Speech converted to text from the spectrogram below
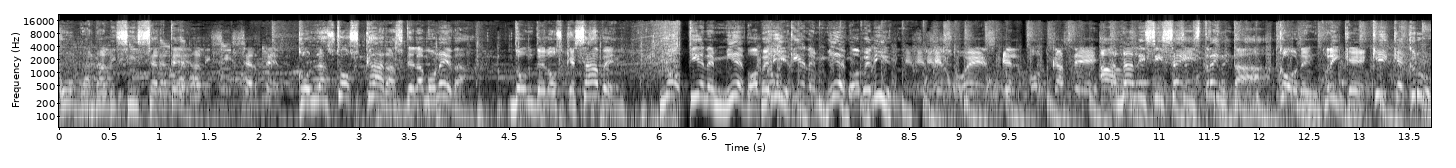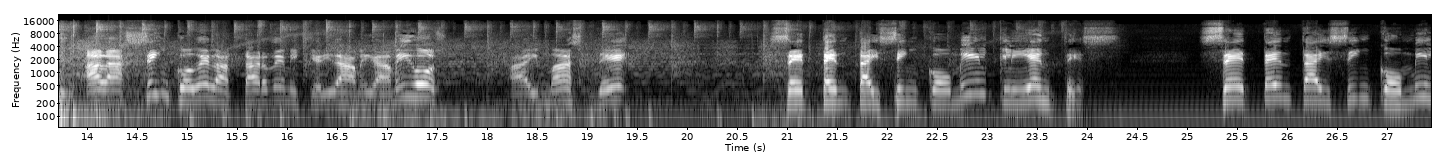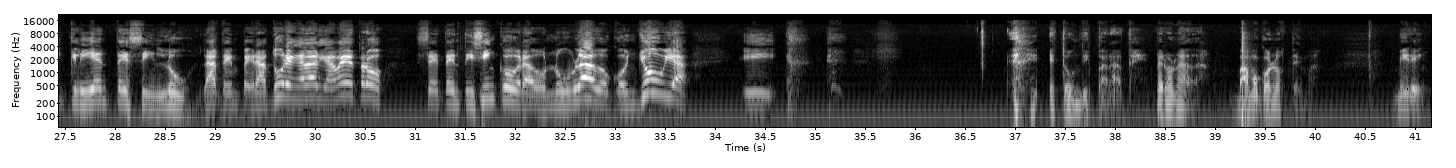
Un análisis certero, Con las dos caras de la moneda. Donde los que saben no tienen miedo a venir. tienen miedo a venir. Esto es el podcast de Análisis 630 con Enrique Quique Cruz. A las 5 de la tarde, mis queridas amigas, amigos, hay más de 75 mil clientes 75 mil clientes sin luz. La temperatura en el área metro, 75 grados, nublado, con lluvia y... Esto es un disparate, pero nada, vamos con los temas. Miren,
